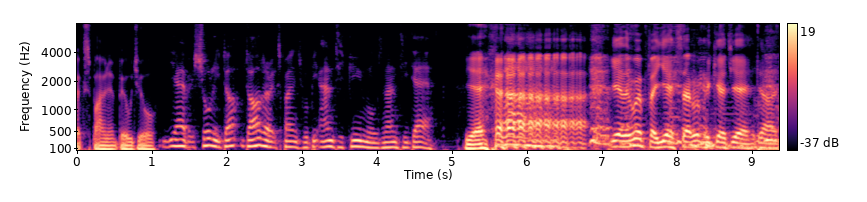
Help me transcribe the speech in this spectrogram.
exponent build your Yeah, but surely Da- Dada exponents would be anti-funerals and anti-death. yeah yeah there would be yes that would be good yeah yeah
